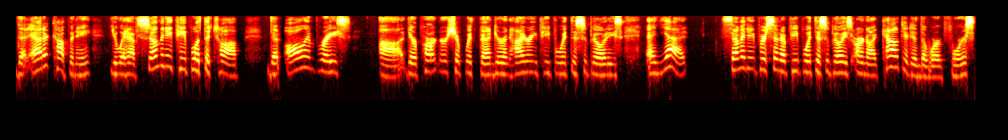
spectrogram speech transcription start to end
that at a company you would have so many people at the top that all embrace uh, their partnership with Bender and hiring people with disabilities, and yet 70% of people with disabilities are not counted in the workforce.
